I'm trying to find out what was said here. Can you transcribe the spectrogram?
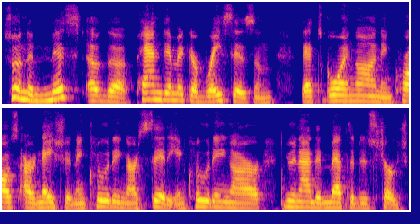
So in the midst of the pandemic of racism that's going on across our nation, including our city, including our United Methodist Church,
